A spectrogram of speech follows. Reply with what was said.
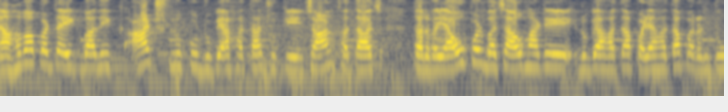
નાહવા પડતા એક બાદ એક આઠ લોકો ડૂબ્યા હતા જોકે જાણ થતાં જ તરવૈયાઓ પણ બચાવ માટે ડૂબ્યા હતા, પડ્યા હતા, પરંતુ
